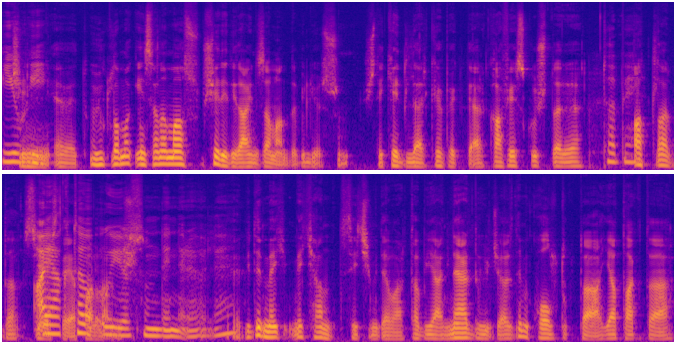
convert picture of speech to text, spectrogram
Hiu Çin, hi. evet. Uyuklamak insana mahsus bir şey de değil aynı zamanda biliyorsun. İşte kediler, köpekler, kafes kuşları, Tabii. atlar da siesta Ayakta yaparlarmış. uyuyorsun denir öyle. E, Bir de me- mekan seçimi de var tabii. Yani nerede uyuyacağız değil mi? Koltukta, yatakta,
